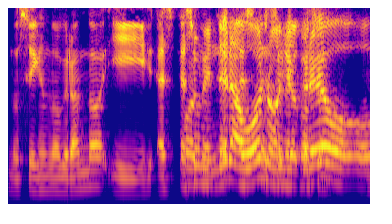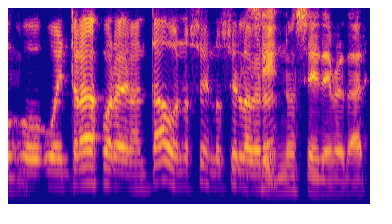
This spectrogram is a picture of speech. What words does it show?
lo siguen logrando y es, es un, vender abonos, yo creo, o, o, entradas por adelantado, no sé, no sé la verdad. Sí, no sé de verdad.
